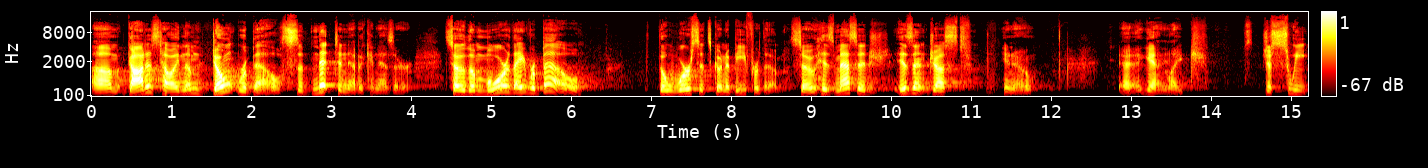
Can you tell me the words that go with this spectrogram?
Um, God is telling them, don't rebel, submit to Nebuchadnezzar. So the more they rebel, the worse it's going to be for them. So his message isn't just, you know, again, like just sweet,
